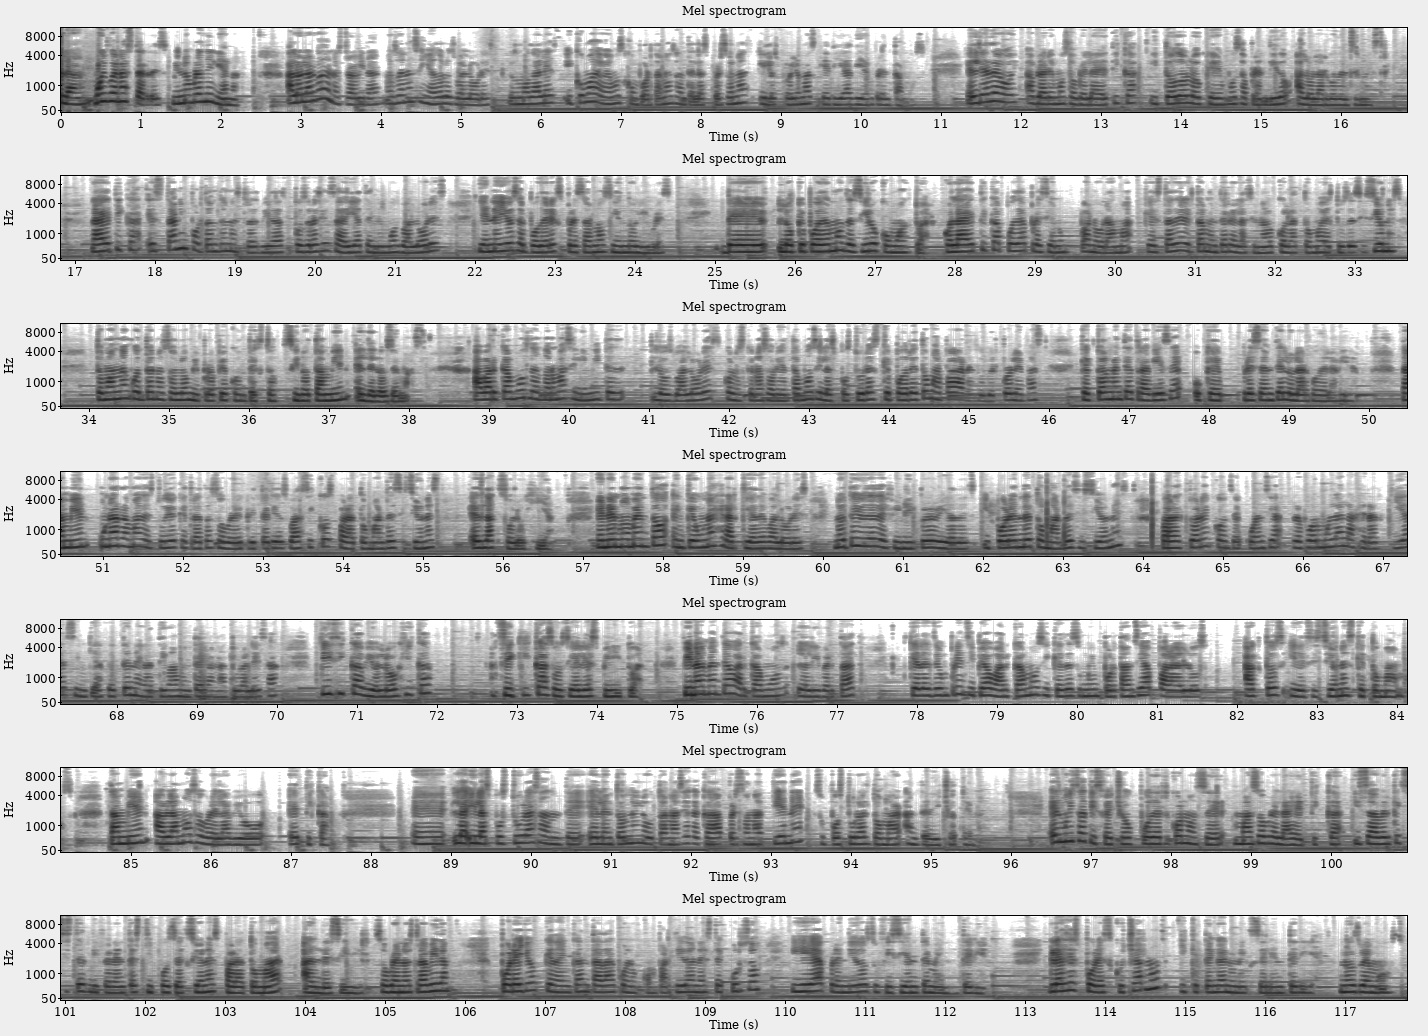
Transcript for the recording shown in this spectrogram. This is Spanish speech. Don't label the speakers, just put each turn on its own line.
Hola, muy buenas tardes. Mi nombre es Liliana. A lo largo de nuestra vida nos han enseñado los valores, los modales y cómo debemos comportarnos ante las personas y los problemas que día a día enfrentamos. El día de hoy hablaremos sobre la ética y todo lo que hemos aprendido a lo largo del semestre. La ética es tan importante en nuestras vidas, pues gracias a ella tenemos valores y en ellos el poder expresarnos siendo libres de lo que podemos decir o cómo actuar. Con la ética puede apreciar un panorama que está directamente relacionado con la toma de tus decisiones, tomando en cuenta no solo mi propio contexto, sino también el de los demás. Abarcamos las normas y límites los valores con los que nos orientamos y las posturas que podré tomar para resolver problemas que actualmente atraviese o que presente a lo largo de la vida. También una rama de estudio que trata sobre criterios básicos para tomar decisiones es la axología. En el momento en que una jerarquía de valores no te ayude a definir prioridades y por ende tomar decisiones, para actuar en consecuencia, reformula la jerarquía sin que afecte negativamente a la naturaleza física, biológica, psíquica, social y espiritual. Finalmente abarcamos la libertad que desde un principio abarcamos y que es de suma importancia para los actos y decisiones que tomamos. También hablamos sobre la bioética eh, y las posturas ante el entorno y la eutanasia que cada persona tiene su postura al tomar ante dicho tema. Es muy satisfecho poder conocer más sobre la ética y saber que existen diferentes tipos de acciones para tomar al decidir sobre nuestra vida. Por ello quedé encantada con lo compartido en este curso y he aprendido suficientemente bien. Gracias por escucharnos y que tengan un excelente día. Nos vemos.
